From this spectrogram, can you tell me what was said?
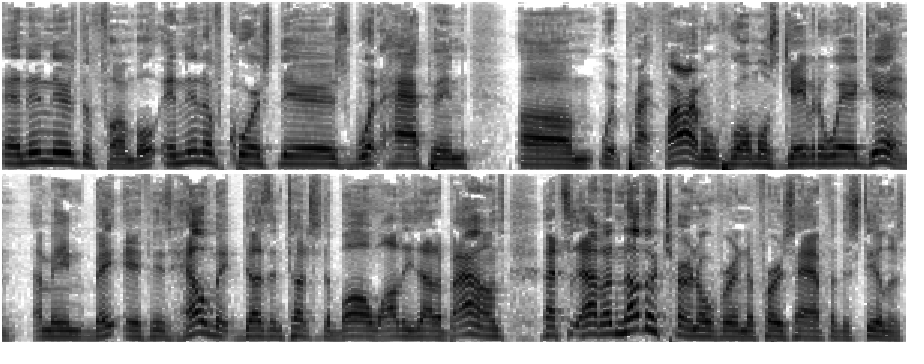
and then there's the fumble, and then of course there's what happened um, with Pat Freiermuth, who almost gave it away again. I mean, if his helmet doesn't touch the ball while he's out of bounds, that's at another turnover in the first half for the Steelers.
